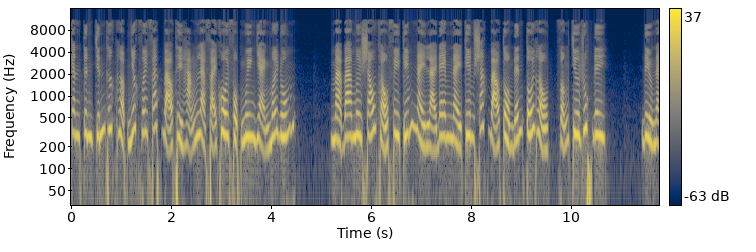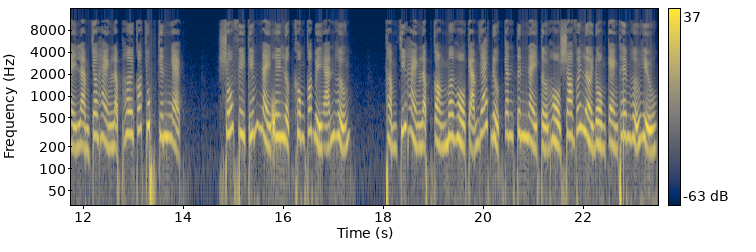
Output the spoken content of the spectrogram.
canh tinh chính thức hợp nhất với pháp bảo thì hẳn là phải khôi phục nguyên dạng mới đúng. Mà 36 khẩu phi kiếm này lại đem này kim sắc bảo tồn đến tối hậu, vẫn chưa rút đi. Điều này làm cho Hàng Lập hơi có chút kinh ngạc. Số phi kiếm này uy lực không có bị ảnh hưởng. Thậm chí Hàng Lập còn mơ hồ cảm giác được canh tinh này tự hồ so với lời đồn càng thêm hữu hiệu.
